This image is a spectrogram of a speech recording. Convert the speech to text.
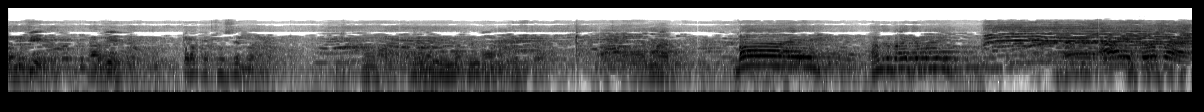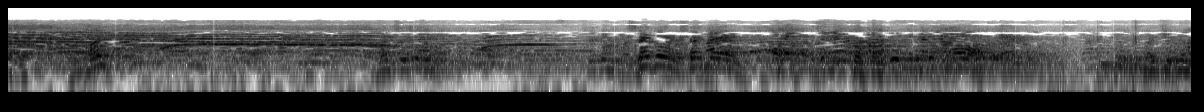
బంతి అది ఇక్కడ ఒక చూసేది బాయ్ అందరూ బాయ్ చెప్పండి cơ phải mấy mấy second second second mấy second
